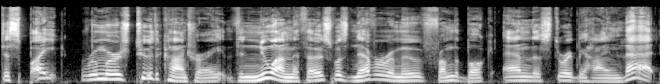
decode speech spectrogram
Despite rumors to the contrary, the Nehwon mythos was never removed from the book, and the story behind that,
